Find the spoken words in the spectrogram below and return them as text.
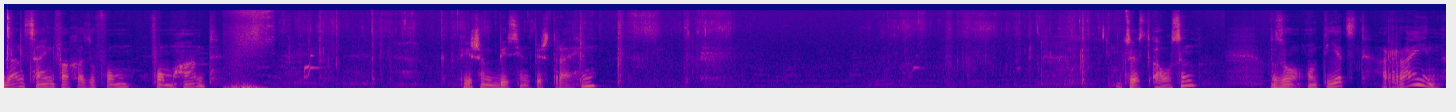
ganz einfach also vom, vom Hand Fisch ein bisschen bestreichen. Zuerst außen. So, und jetzt rein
